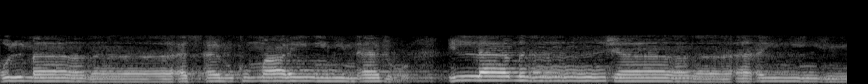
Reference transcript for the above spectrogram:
قل ماذا أسألكم عليه من أجر إلا من شاء أن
